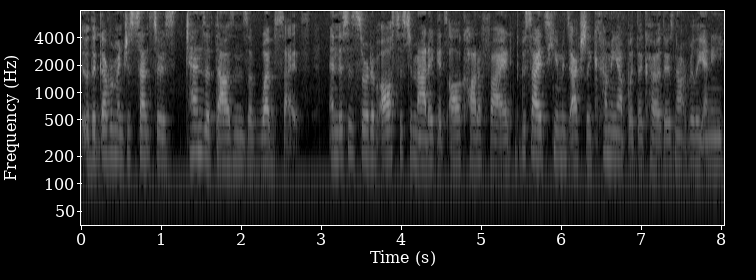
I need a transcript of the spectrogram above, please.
the government just censors tens of thousands of websites and this is sort of all systematic, it's all codified. Besides humans actually coming up with the code, there's not really any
